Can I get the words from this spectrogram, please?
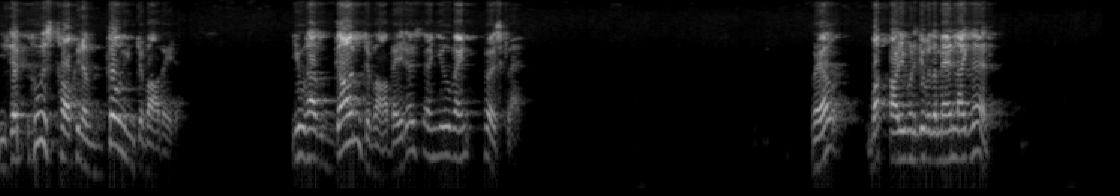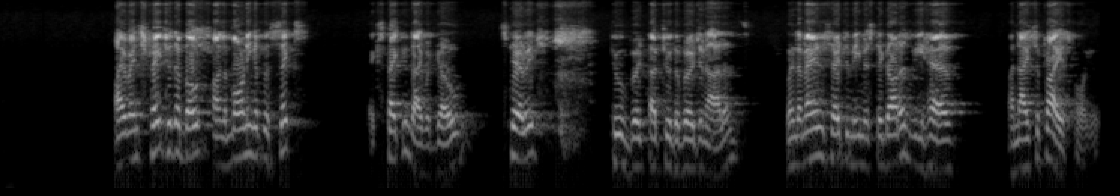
He said, who is talking of going to Barbados? You have gone to Barbados and you went first class. Well, what are you going to do with a man like that? I went straight to the boat on the morning of the 6th, expecting I would go steerage to, uh, to the Virgin Islands, when the man said to me, Mr. Goddard, we have a nice surprise for you.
